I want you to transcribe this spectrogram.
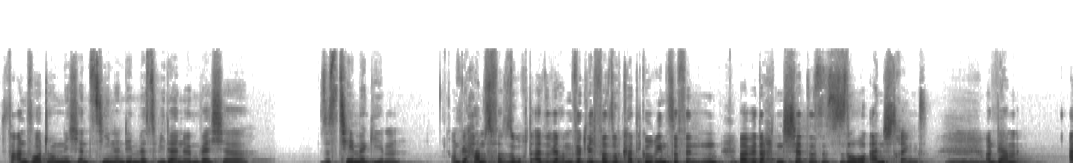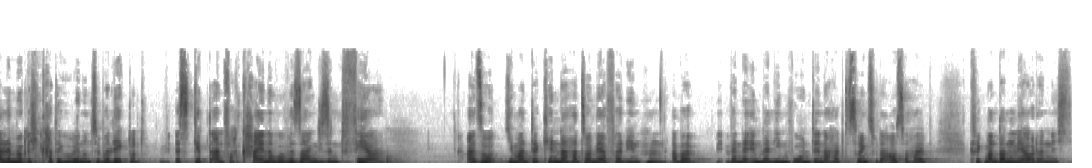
Verantwortung nicht entziehen, indem wir es wieder in irgendwelche Systeme geben. Und wir haben es versucht. Also wir haben wirklich versucht, Kategorien zu finden, weil wir dachten, shit, das ist so anstrengend. Mhm. Und wir haben alle möglichen Kategorien uns überlegt und es gibt einfach keine, wo wir sagen, die sind fair. Also jemand, der Kinder hat, soll mehr verdienen. Hm, aber wenn der in Berlin wohnt, innerhalb des Rings oder außerhalb, kriegt man dann mehr oder nicht?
